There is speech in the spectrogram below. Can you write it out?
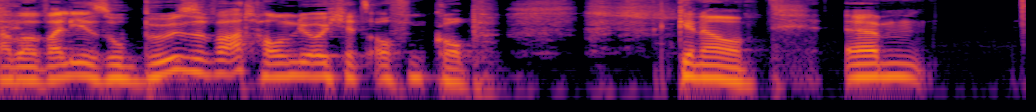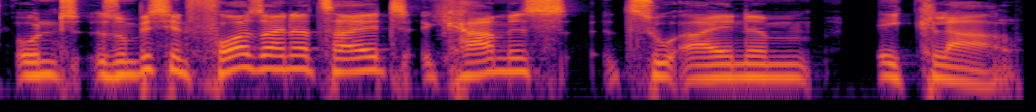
Aber weil ihr so böse wart, hauen die euch jetzt auf den Kopf. Genau. Ähm, und so ein bisschen vor seiner Zeit kam es zu einem Eklat.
